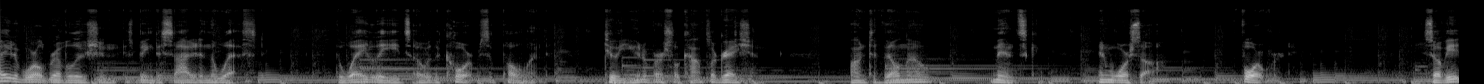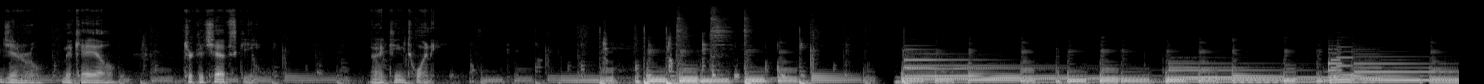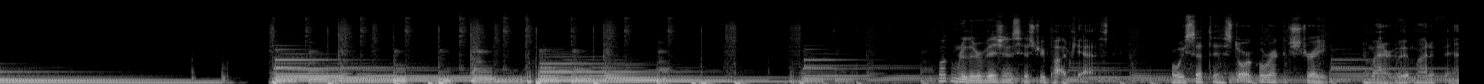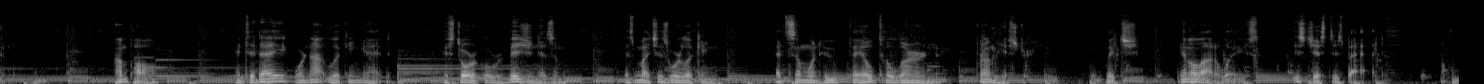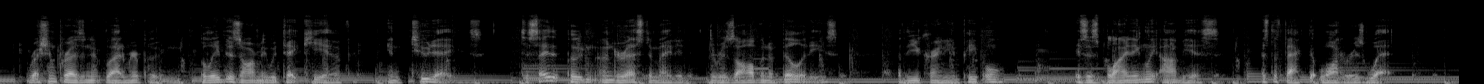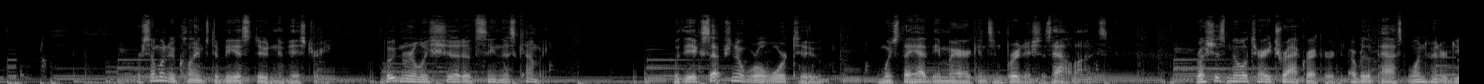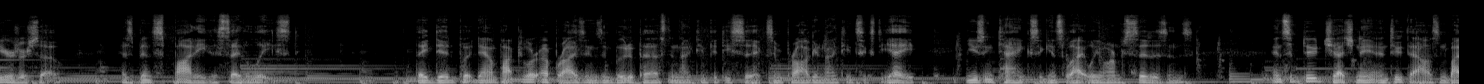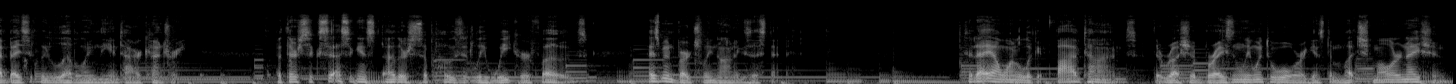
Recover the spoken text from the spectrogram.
fate of world revolution is being decided in the West. The way leads over the corpse of Poland to a universal conflagration onto Vilno, Minsk, and Warsaw. Forward. Soviet General Mikhail Tukhachevsky, 1920. Welcome to the Revisionist History Podcast, where we set the historical record straight no matter who it might offend. I'm Paul, and today we're not looking at historical revisionism as much as we're looking at someone who failed to learn from history, which, in a lot of ways, is just as bad. Russian President Vladimir Putin believed his army would take Kiev in two days. To say that Putin underestimated the resolve and abilities of the Ukrainian people is as blindingly obvious as the fact that water is wet. For someone who claims to be a student of history, Putin really should have seen this coming. With the exception of World War II, in which they had the Americans and British as allies, Russia's military track record over the past 100 years or so has been spotty to say the least. They did put down popular uprisings in Budapest in 1956 and Prague in 1968 using tanks against lightly armed citizens, and subdued Chechnya in 2000 by basically leveling the entire country. But their success against other supposedly weaker foes has been virtually non existent. Today, I want to look at five times that Russia brazenly went to war against a much smaller nation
